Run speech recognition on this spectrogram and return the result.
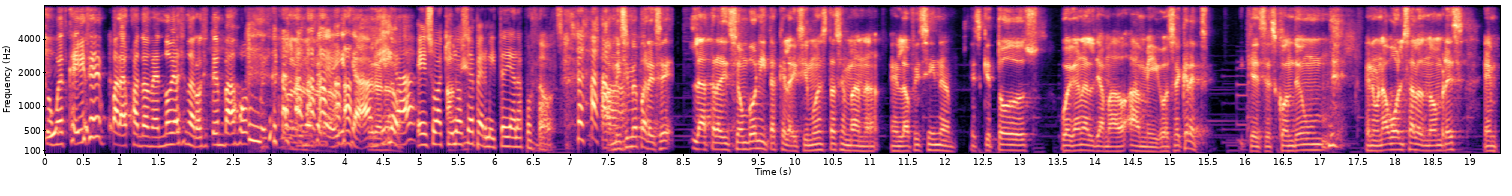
como es que dice, para cuando no es novia sino arrocito en bajo, pues no, no, ¿cómo se no. le dice? No. Eso aquí A no mí- se permite, Diana, por favor. No, sí, sí. A mí sí me parece la tradición bonita que la hicimos esta semana en la oficina es que todos juegan al llamado amigo secreto que se esconde un, en una bolsa los nombres en-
